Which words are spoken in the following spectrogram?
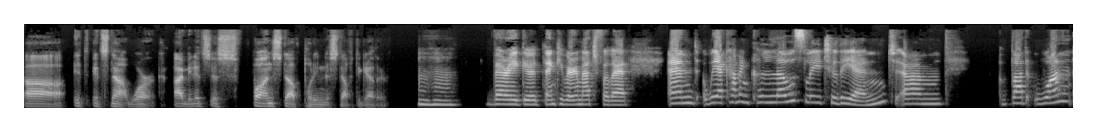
uh it, it's not work. I mean, it's just fun stuff putting this stuff together. hmm Very good. Thank you very much for that. And we are coming closely to the end. Um, but one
